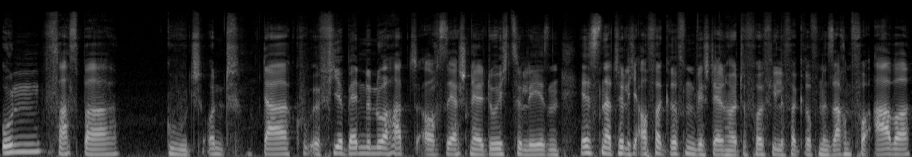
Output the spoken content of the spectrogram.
unfassbar gut. Und da vier Bände nur hat, auch sehr schnell durchzulesen. Ist natürlich auch vergriffen. Wir stellen heute voll viele vergriffene Sachen vor. Aber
